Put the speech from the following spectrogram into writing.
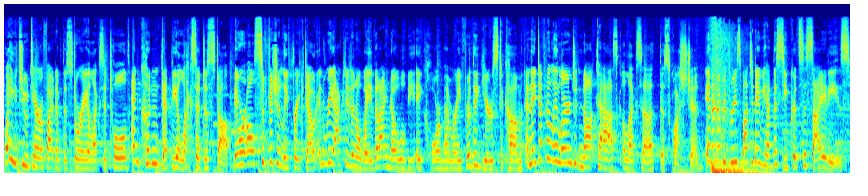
way too terrified of the story Alexa told and couldn't get the Alexa to stop. They were all sufficiently freaked out and reacted in a way that I know will be a core memory for the years to come, and they definitely learned not to ask Alexa this question. In our number 3 spot today we have the secret societies.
